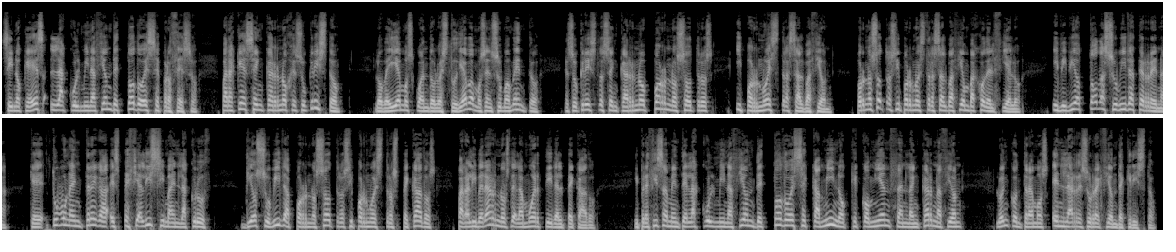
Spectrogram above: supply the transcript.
sino que es la culminación de todo ese proceso. ¿Para qué se encarnó Jesucristo? Lo veíamos cuando lo estudiábamos en su momento. Jesucristo se encarnó por nosotros y por nuestra salvación por nosotros y por nuestra salvación bajó del cielo, y vivió toda su vida terrena, que tuvo una entrega especialísima en la cruz, dio su vida por nosotros y por nuestros pecados, para liberarnos de la muerte y del pecado. Y precisamente la culminación de todo ese camino que comienza en la encarnación lo encontramos en la resurrección de Cristo.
